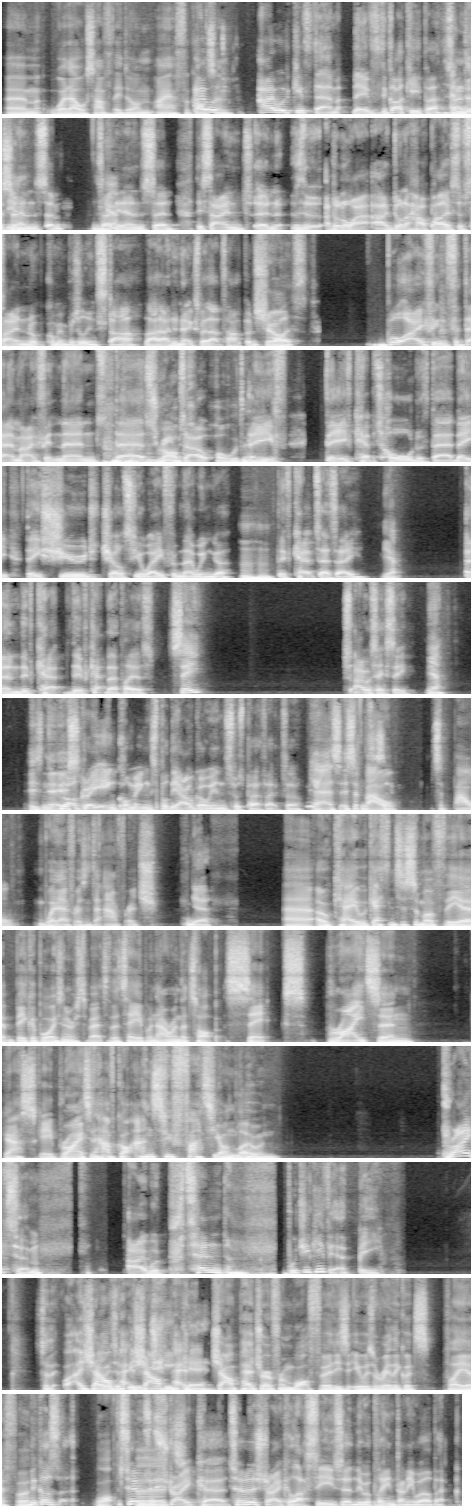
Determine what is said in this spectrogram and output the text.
Um, what else have they done? I have I forgotten. would, I would give them. They've they got a keeper. Henderson. Henderson. They signed Yeah. Henderson. They signed. An, I don't know why. I don't know how Palace have signed an upcoming Brazilian star. Like, I didn't expect that to happen. Sure. Palace. But I think for them, I think then their screams out. Holding. They've they've kept hold of their. They they shooed Chelsea away from their winger. Mm-hmm. They've kept Eze Yeah, and they've kept they've kept their players. See? So I would say C. Yeah. Isn't it? Not great incomings, but the outgoings was perfect. So yeah, it's, it's about it's about whatever, isn't it? Average. yeah. Uh, okay, we're getting to some of the uh, bigger boys in respect to the table. Now we're in the top six. Brighton, Gasky. Brighton have got Ansu Fati on loan. Brighton, I would pretend. Would you give it a B? So the, uh, João, Pe- João, Pe-? Pedro from Watford, he was a really good player for Because Watford. in terms of striker, in terms of striker last season, they were playing Danny Welbeck.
